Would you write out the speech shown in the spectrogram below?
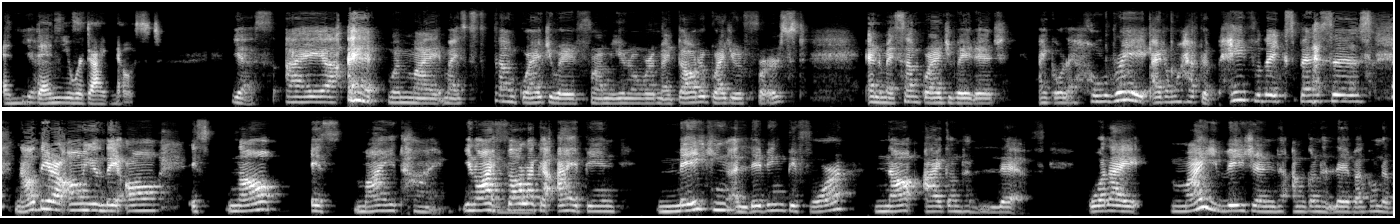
and yes. then you were diagnosed. Yes, I uh, when my my son graduated from university, my daughter graduated first, and my son graduated. I go like, hooray! I don't have to pay for the expenses. now they are on you. They own. It's now it's my time. You know, I mm-hmm. felt like I had been making a living before. Now I going to live what I my vision i'm going to live i'm going to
